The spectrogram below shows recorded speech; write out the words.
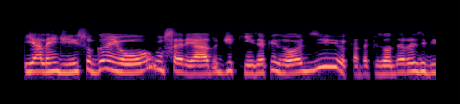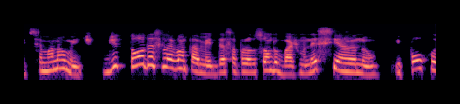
E além disso, ganhou um seriado de 15 episódios e cada episódio era exibido semanalmente. De todo esse levantamento dessa produção do Batman nesse ano e pouco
